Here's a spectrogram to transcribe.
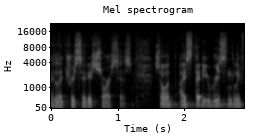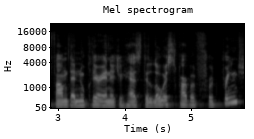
electricity sources. So, a study recently found that nuclear energy has the lowest carbon footprint,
